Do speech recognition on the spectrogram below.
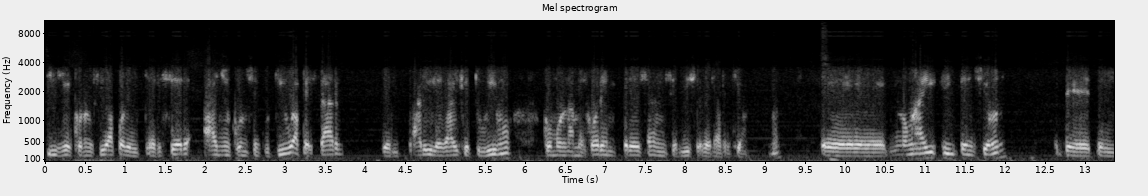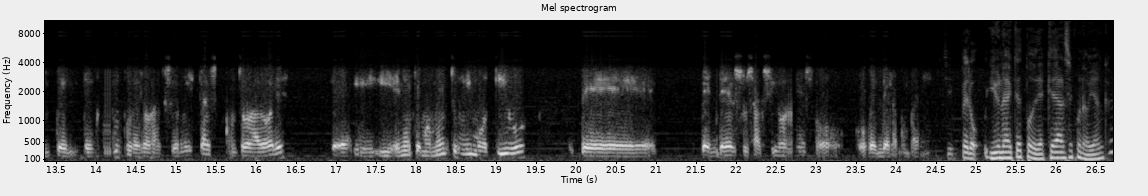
y reconocida por el tercer año consecutivo, a pesar del paro ilegal que tuvimos como la mejor empresa en servicio de la región. ¿no? Eh, no hay intención de, del, grupo de los accionistas controladores eh, y, en este momento ni motivo de vender sus acciones o, vender la compañía. Sí, pero United podría quedarse con Avianca?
